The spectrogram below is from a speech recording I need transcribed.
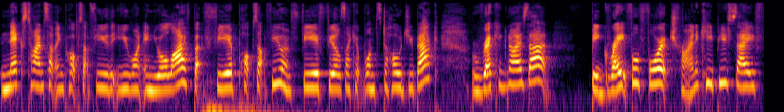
next time something pops up for you that you want in your life, but fear pops up for you and fear feels like it wants to hold you back, recognize that be grateful for it, trying to keep you safe,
